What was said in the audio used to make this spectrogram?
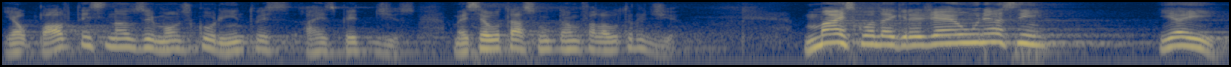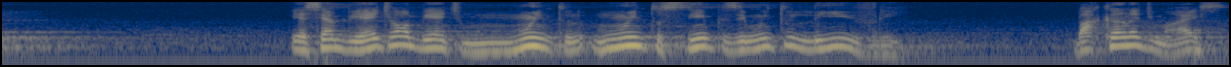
E é o Paulo que está ensinando os irmãos de Corinto a respeito disso. Mas esse é outro assunto, vamos falar outro dia. Mas quando a igreja reúne é assim. E aí? Esse ambiente é um ambiente muito, muito simples e muito livre. Bacana demais.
